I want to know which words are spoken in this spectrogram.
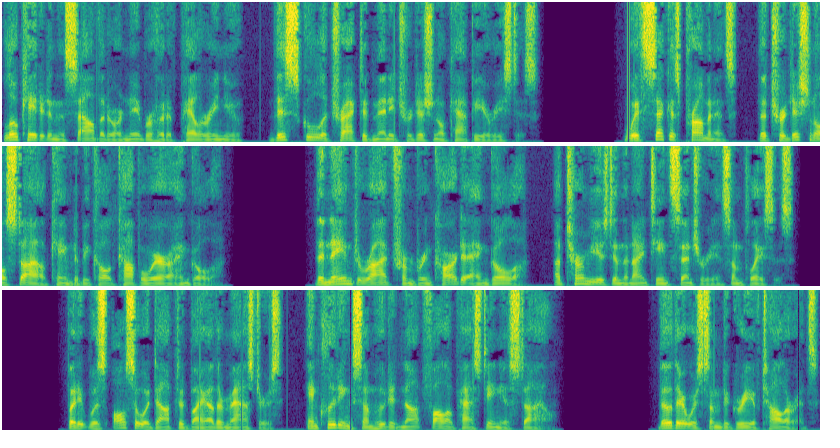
Located in the Salvador neighborhood of Pelourinho, this school attracted many traditional capoeiristas. With Seca's prominence, the traditional style came to be called Capoeira Angola. The name derived from Brincar de Angola, a term used in the 19th century in some places but it was also adopted by other masters, including some who did not follow Pastinha's style. Though there was some degree of tolerance,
